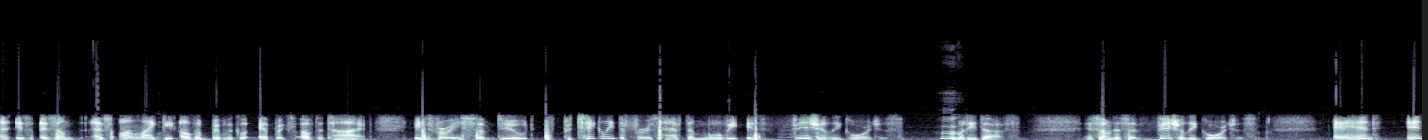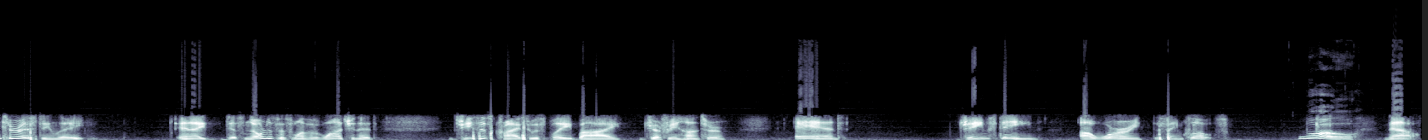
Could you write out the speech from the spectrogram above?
It's, it's un, as unlike the other biblical epics of the time. It's very subdued. Particularly the first half of the movie is visually gorgeous. Hmm. What he does, and some of this visually gorgeous. And interestingly, and I just noticed this when I was watching it, Jesus Christ, who was played by Jeffrey Hunter, and James Dean are wearing the same clothes. Whoa! Now,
